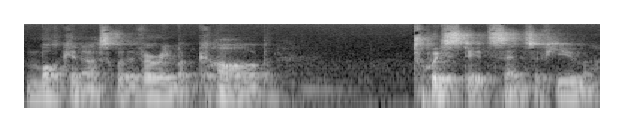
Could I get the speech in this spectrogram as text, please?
mocking us with a very macabre, twisted sense of humour.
